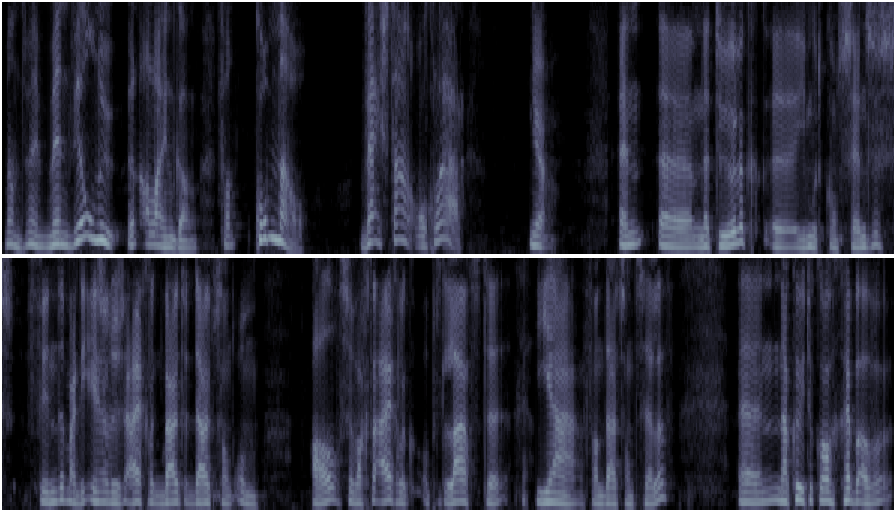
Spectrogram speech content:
Want men, men wil nu een alleingang van kom nou, wij staan al klaar. Ja. En uh, natuurlijk, uh, je moet consensus vinden, maar die is er dus eigenlijk buiten Duitsland om al. Ze wachten eigenlijk op het laatste ja, ja van Duitsland zelf. Uh, nou kun je het ook hebben over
